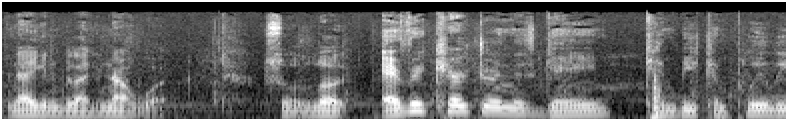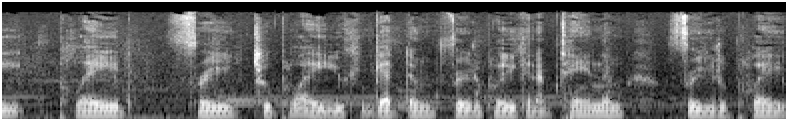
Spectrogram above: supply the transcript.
And now you're going to be like, now what? So look, every character in this game can be completely played free to play. You can get them free to play. You can obtain them free to play.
